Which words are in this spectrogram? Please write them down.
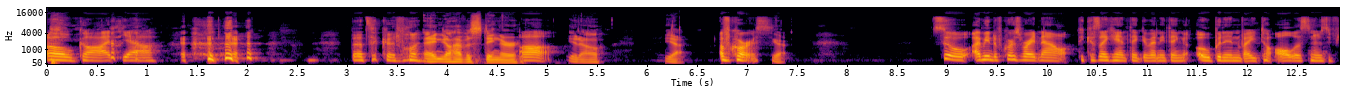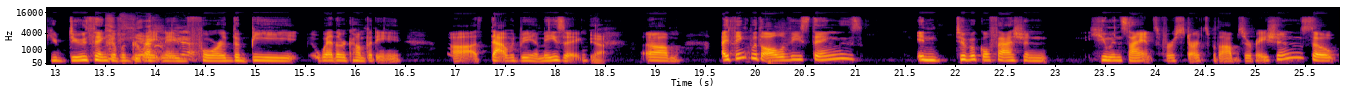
Oh God, yeah. That's a good one. and you'll have a stinger. Uh, you know, yeah, of course. Yeah. So, I mean, of course, right now, because I can't think of anything, open invite to all listeners. If you do think of a Yeah, great name yeah. for the bee weather company, uh, that would be amazing. Yeah. Um, I think with all of these things, in typical fashion, human science first starts with observation. So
